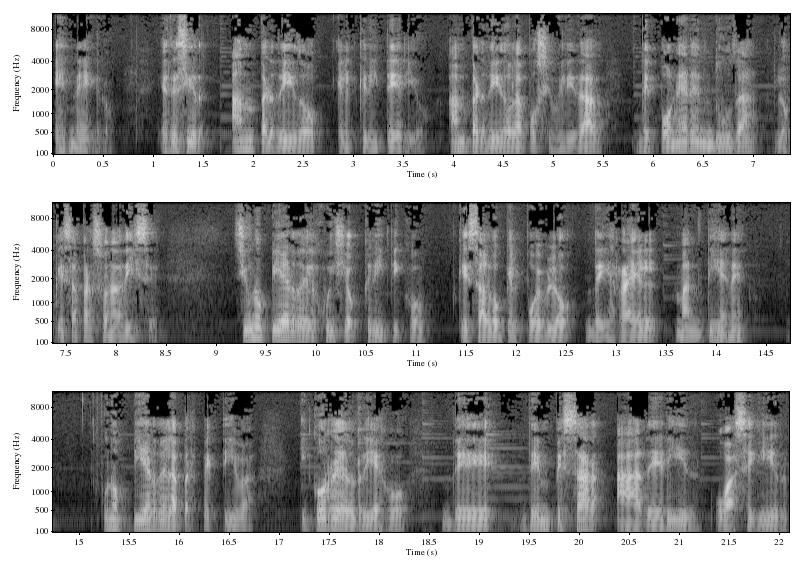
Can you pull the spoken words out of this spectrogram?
es negro. Es decir, han perdido el criterio, han perdido la posibilidad de poner en duda lo que esa persona dice. Si uno pierde el juicio crítico, que es algo que el pueblo de Israel mantiene, uno pierde la perspectiva y corre el riesgo de, de empezar a adherir o a seguir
